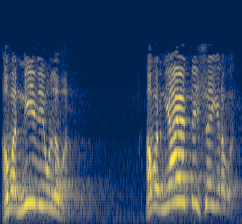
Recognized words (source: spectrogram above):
அவர் நீதி உள்ளவர். அவர் நியாயத்தை செய்கிறவர்.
